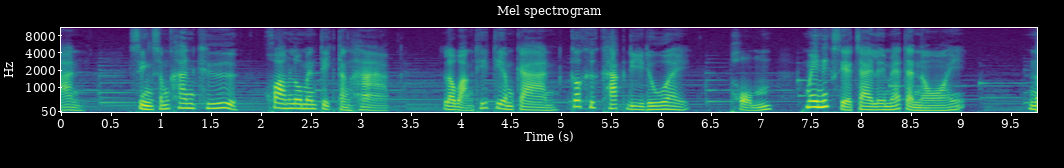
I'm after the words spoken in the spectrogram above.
าร สิ่งสำคัญคือความโรแมนติกต่างหาก ระหว่างที่เตรียมการก็คึกคักดีด้วย ผมไม่นึกเสียใจเลยแม้แต่น้อยณ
